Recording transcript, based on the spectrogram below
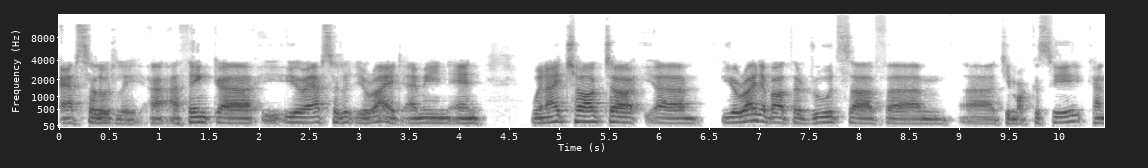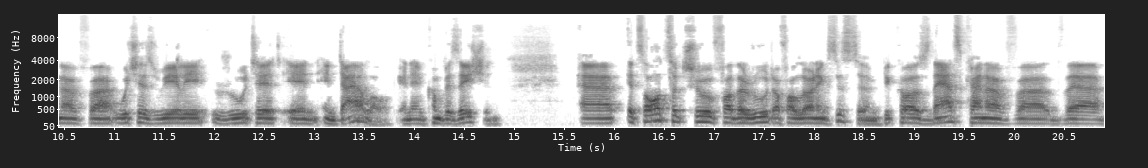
Absolutely. I think uh, you're absolutely right. I mean, and when I talked, uh, um, you're right about the roots of um, uh, democracy, kind of, uh, which is really rooted in, in dialogue and in conversation. Uh, it's also true for the root of our learning system because that's kind of uh, the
